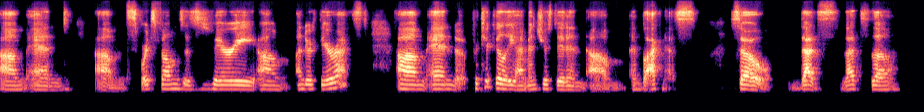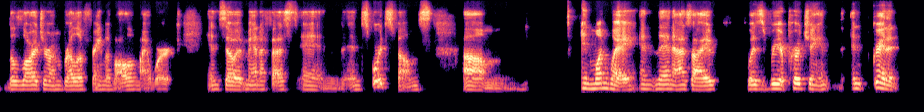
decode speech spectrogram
um, and um, sports films is very um, under theorized, um, and particularly I'm interested in um, in blackness. So that's that's the the larger umbrella frame of all of my work, and so it manifests in in sports films um, in one way, and then as I was reapproaching and, and granted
